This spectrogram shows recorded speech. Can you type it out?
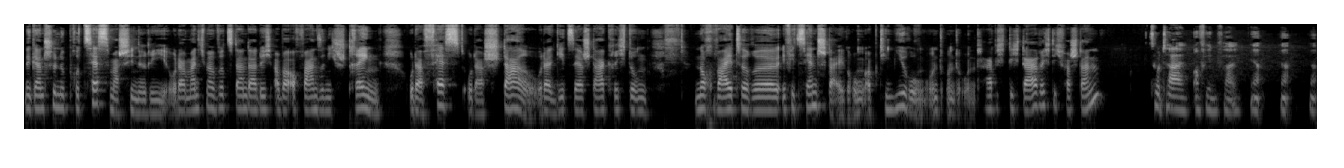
eine ganz schöne Prozessmaschinerie oder manchmal wird es dann dadurch aber auch wahnsinnig streng oder fest oder starr oder geht sehr stark Richtung noch weitere Effizienzsteigerung, Optimierung und, und, und. Habe ich dich da richtig verstanden? Total, auf jeden Fall, ja. ja, ja.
